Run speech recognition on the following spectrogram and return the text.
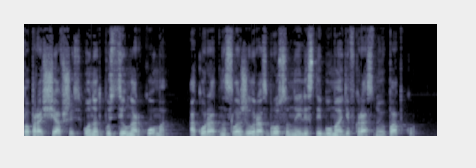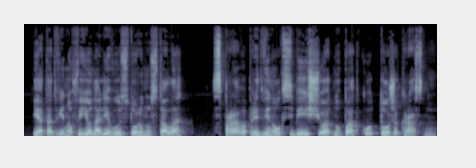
Попрощавшись, он отпустил наркома, аккуратно сложил разбросанные листы бумаги в красную папку и, отодвинув ее на левую сторону стола, справа придвинул к себе еще одну папку, тоже красную.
